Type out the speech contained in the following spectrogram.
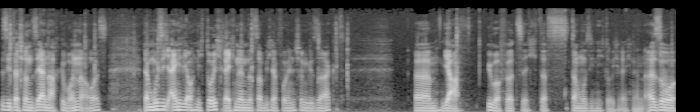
sieht das schon sehr nach gewonnen aus. Da muss ich eigentlich auch nicht durchrechnen, das habe ich ja vorhin schon gesagt. Ähm, ja, über 40. Das, da muss ich nicht durchrechnen. Also,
